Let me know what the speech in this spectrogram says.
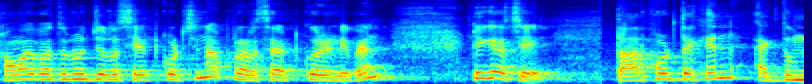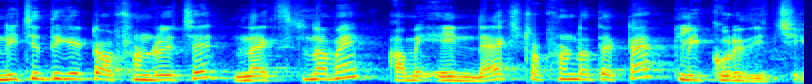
সময় বাঁচানোর জন্য সেট করছি না, আপনারা সেট করে নেবেন, ঠিক আছে? তারপর দেখেন, একদম নিচের দিকে একটা অপশন রয়েছে নেক্সট নামে, আমি এই নেক্সট অপশনটাতে একটা ক্লিক করে দিচ্ছি।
